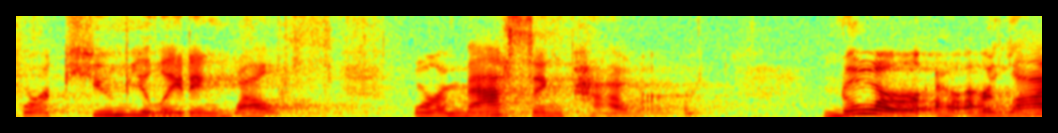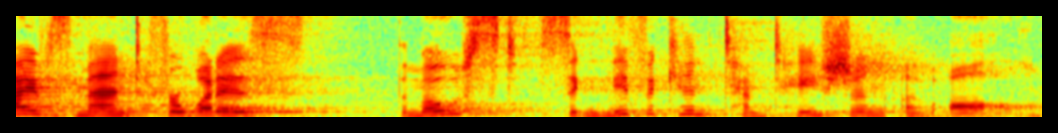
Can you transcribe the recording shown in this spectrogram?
for accumulating wealth or amassing power, nor are our lives meant for what is the most significant temptation of all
